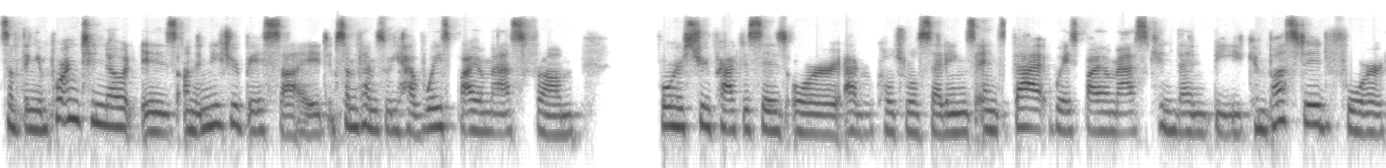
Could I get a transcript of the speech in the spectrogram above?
Something important to note is on the nature based side, sometimes we have waste biomass from forestry practices or agricultural settings, and that waste biomass can then be combusted for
